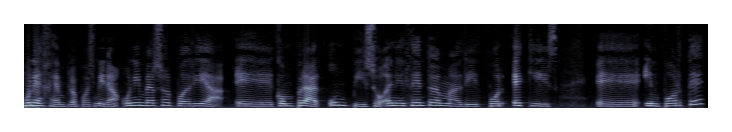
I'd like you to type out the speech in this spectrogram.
Un ejemplo, pues mira, un inversor podría eh, comprar un piso en el centro de Madrid por X eh, importe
